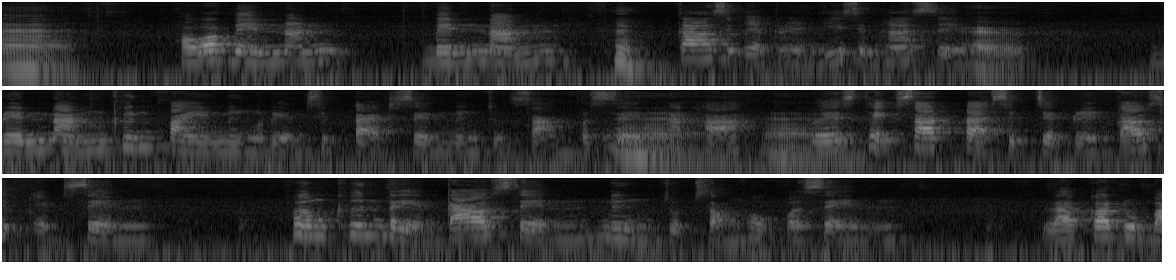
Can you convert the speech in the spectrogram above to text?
อืมเพราะว่าเบรนท์นั้น เบรนท์นั้น91เหรียญ25เซนต์เออเบรนท์นั้นขึ้นไป1เหรียญ18เซนต์1.3%นะคะอืมเวสเท็กซัส87เหรียญ91เซนต์เพิ่มขึ้นเหรียญ9เซนต์1.26%แล้วก็ดูไบ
